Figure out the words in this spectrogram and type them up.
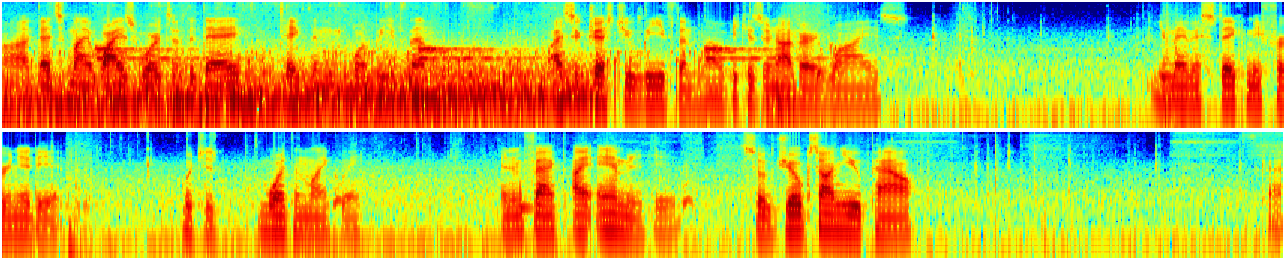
Uh, that's my wise words of the day. Take them or leave them. I suggest you leave them, though, because they're not very wise. You may mistake me for an idiot. Which is more than likely. And in fact, I am an idiot. So joke's on you, pal. Okay.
